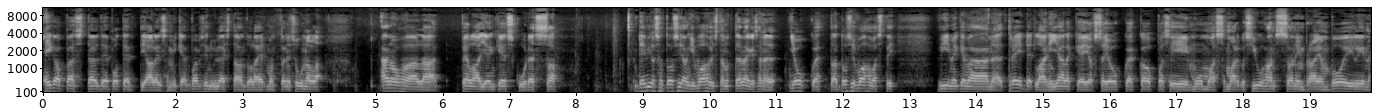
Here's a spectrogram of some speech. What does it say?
eikä ole päässyt täyteen potentiaalinsa, mikä varsin yleistä on tuolla Edmontonin suunnalla NHL-pelaajien keskuudessa. Devils on tosiaankin vahvistanut tänä kesänä joukkuettaan tosi vahvasti – viime kevään trade deadlinein jälkeen, jossa joukkue kauppasi muun muassa Markus Johanssonin, Brian Boylin,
